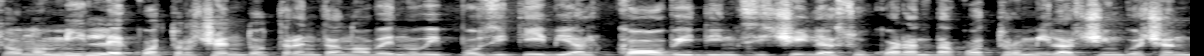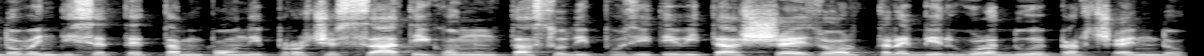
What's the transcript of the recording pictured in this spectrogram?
Sono 1439 nuovi positivi al Covid in Sicilia su 44.527 tamponi processati con un tasso di positività sceso al 3,2%.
